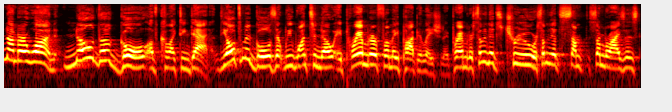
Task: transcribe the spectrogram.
Number one, know the goal of collecting data. The ultimate goal is that we want to know a parameter from a population, a parameter, something that's true or something that sum summarizes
